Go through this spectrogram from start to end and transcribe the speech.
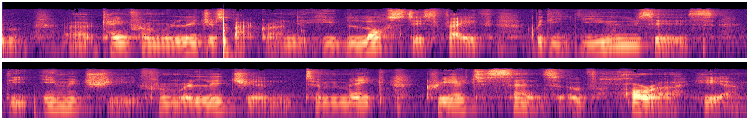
uh, came from a religious background. He lost his faith, but he uses the imagery from religion to make create a sense of horror here.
